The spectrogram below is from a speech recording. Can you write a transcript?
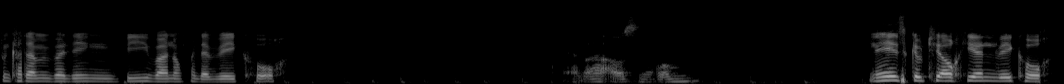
Bin gerade am überlegen, wie war nochmal der Weg hoch? Er war außen rum. Nee, es gibt hier auch hier einen Weg hoch.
